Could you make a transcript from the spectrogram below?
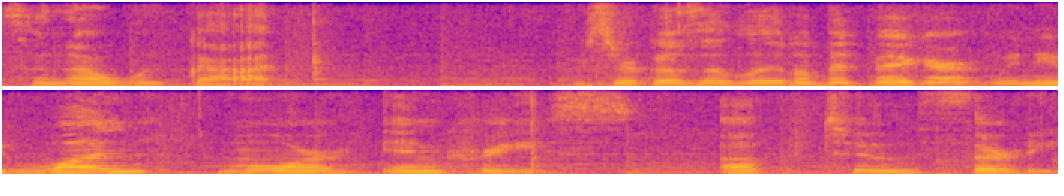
so now we've got our circle's a little bit bigger. We need one more increase up to 30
